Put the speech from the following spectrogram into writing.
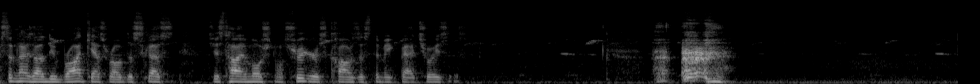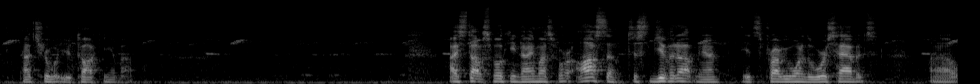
Sometimes I'll do broadcasts where I'll discuss just how emotional triggers cause us to make bad choices. Not sure what you're talking about. I stopped smoking nine months before. Awesome. Just give it up, man. It's probably one of the worst habits uh,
